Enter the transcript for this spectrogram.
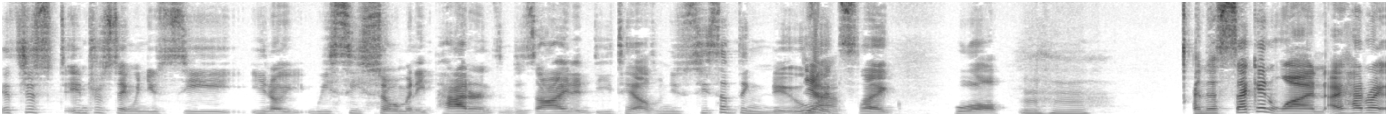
it's just interesting when you see you know we see so many patterns and design and details when you see something new Yeah. it's like cool Mm-hmm. And the second one, I had my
